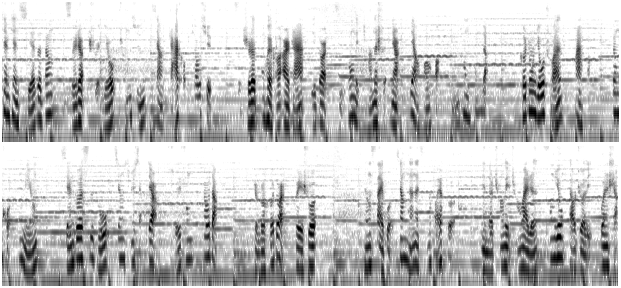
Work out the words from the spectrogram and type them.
片片茄子灯随着水流成群向闸口飘去。此时的通惠河二闸一段几公里长的水面亮晃晃、红彤彤的，河中游船画舫。灯火通明，弦歌丝竹，京曲小调随风飘荡。整个河段可以说能赛过江南的秦淮河，引得城里城外人蜂拥到这里观赏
